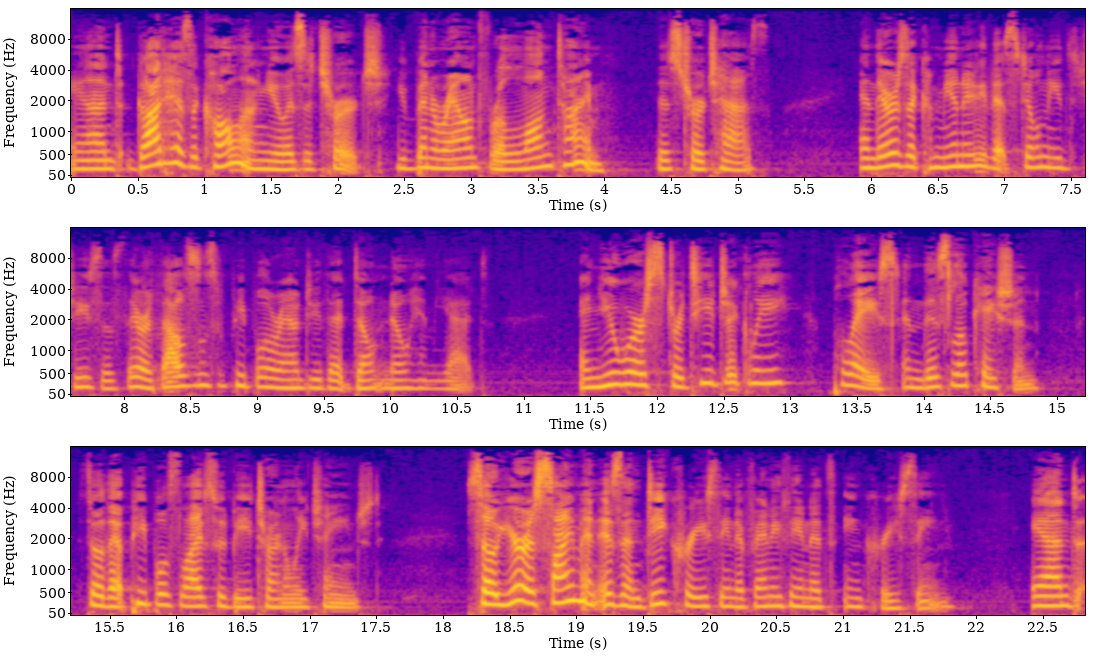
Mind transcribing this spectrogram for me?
And God has a call on you as a church. You've been around for a long time, this church has. And there is a community that still needs Jesus. There are thousands of people around you that don't know him yet. And you were strategically placed in this location so that people's lives would be eternally changed. So your assignment isn't decreasing, if anything, it's increasing. And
